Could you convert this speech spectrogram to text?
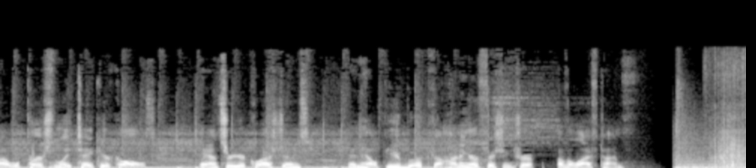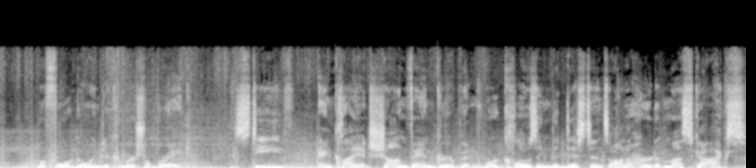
I will personally take your calls, answer your questions, and help you book the hunting or fishing trip of a lifetime. Before going to commercial break, Steve and client Sean Van Gerpen were closing the distance on a herd of muskox.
